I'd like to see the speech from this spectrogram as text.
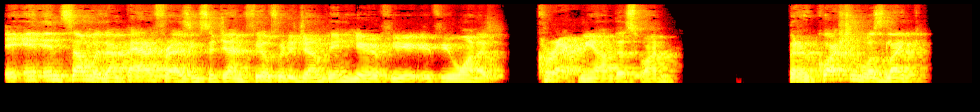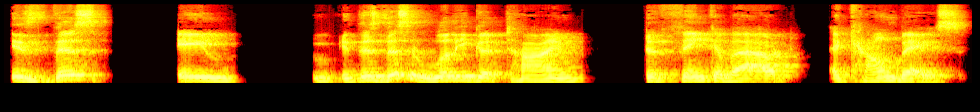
in, in some ways, I'm paraphrasing. So, Jen, feel free to jump in here if you if you want to correct me on this one." But her question was like, "Is this a is this a really good time to think about account base,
